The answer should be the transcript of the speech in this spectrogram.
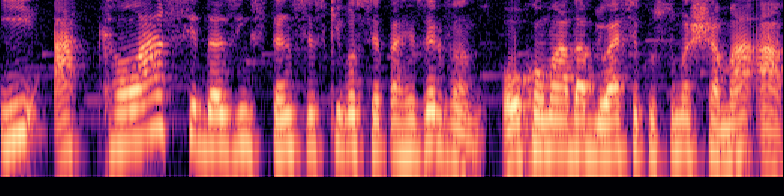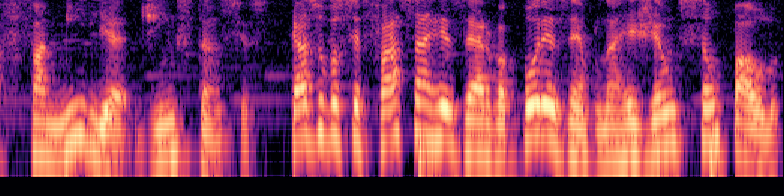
e a classe das instâncias que você está reservando, ou como a AWS costuma chamar, a família de instâncias. Caso você faça a reserva, por exemplo, na região de São Paulo,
